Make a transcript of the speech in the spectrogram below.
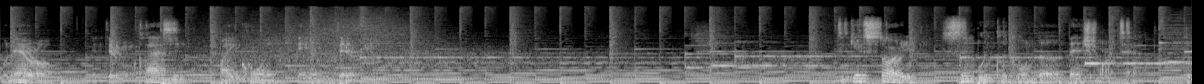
Monero, Ethereum Classic, Bitcoin, and Ethereum. Get started, simply click on the Benchmark tab. The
